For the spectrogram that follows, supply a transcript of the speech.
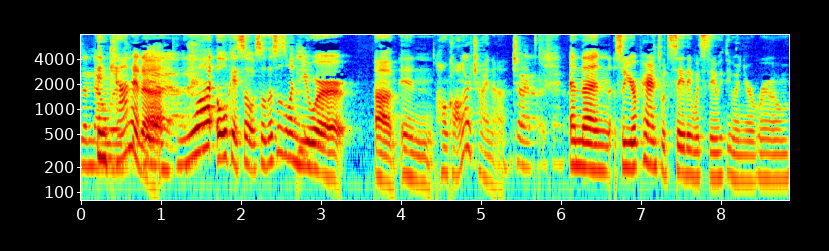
then now in we're- Canada. yeah, What? Okay, so so this is when you were um, in Hong Kong or China. China, China. And then, so your parents would say they would stay with you in your room,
